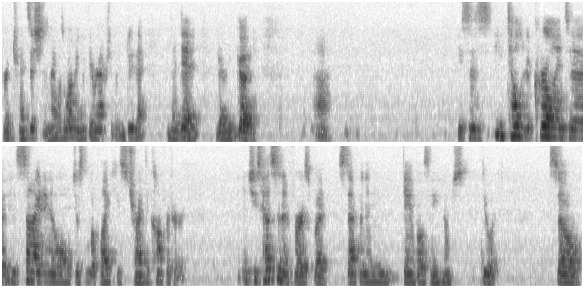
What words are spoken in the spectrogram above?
her transition. And I was wondering if they were actually going to do that. And they did. Very good. Uh, he says he tells her to curl into his side and it'll just look like he's trying to comfort her. And she's hesitant at first, but Stefan and Dan both say, no, just do it. So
